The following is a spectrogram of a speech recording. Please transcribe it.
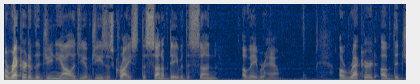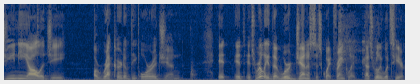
a record of the genealogy of Jesus Christ, the son of David, the son of Abraham. A record of the genealogy, a record of the origin. It, it, it's really the word Genesis, quite frankly. That's really what's here.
